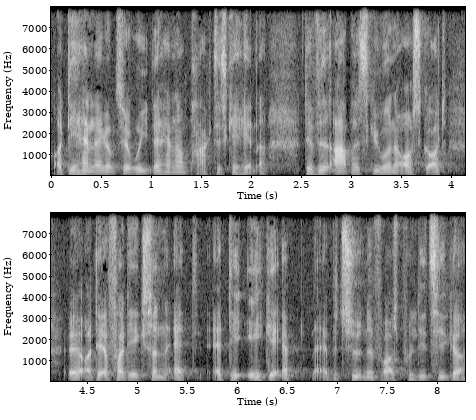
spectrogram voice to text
Og det handler ikke om teori, det handler om praktiske hænder. Det ved arbejdsgiverne også godt, øh, og derfor er det ikke sådan, at, at det ikke er, er betydende for os politikere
